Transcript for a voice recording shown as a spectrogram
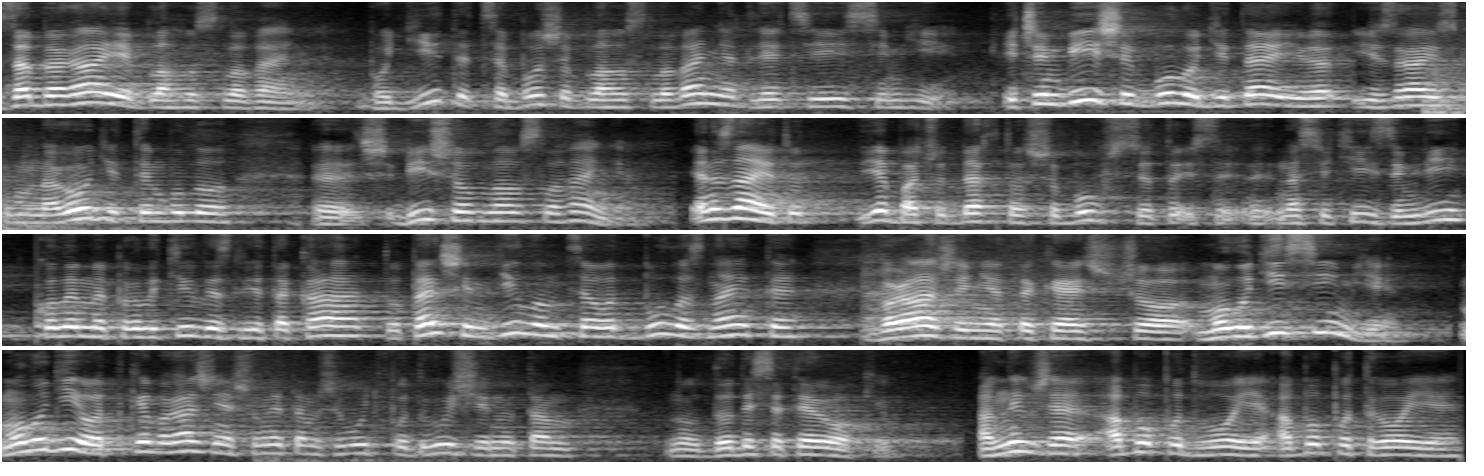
забирає благословення, бо діти це Боже благословення для цієї сім'ї. І чим більше було дітей в ізраїльському народі, тим було більшого благословення. Я не знаю, тут я бачу дехто, що був на святій землі. Коли ми прилетіли з літака, то першим ділом це от було, знаєте, враження таке, що молоді сім'ї, молоді, от таке враження, що вони там живуть подружжя, ну там ну, до 10 років. А в них вже або по двоє, або по троє,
